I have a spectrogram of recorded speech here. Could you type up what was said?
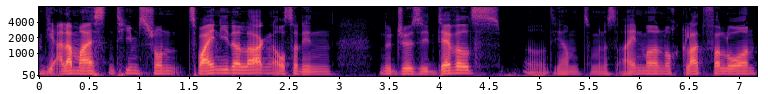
die allermeisten Teams schon zwei Niederlagen, außer den New Jersey Devils. Äh, die haben zumindest einmal noch glatt verloren.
